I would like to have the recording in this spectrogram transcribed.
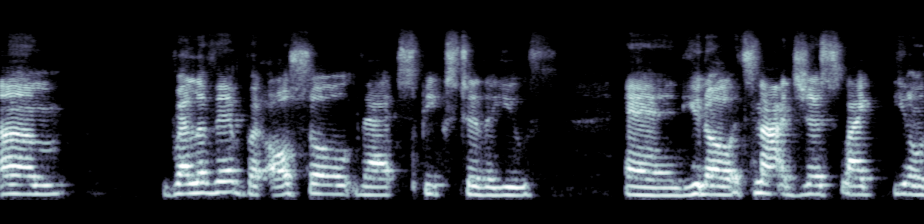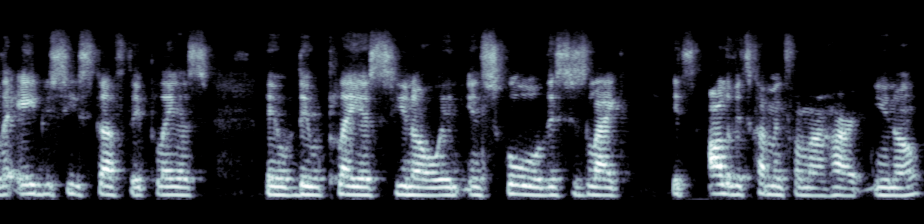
um, relevant, but also that speaks to the youth. And you know, it's not just like you know the ABC stuff they play us. They they would play us, you know, in, in school. This is like it's all of it's coming from our heart, you know,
